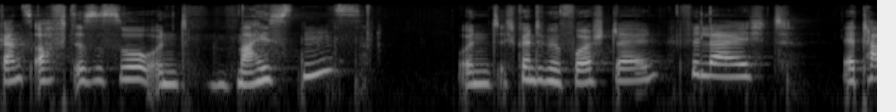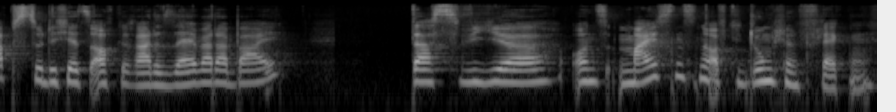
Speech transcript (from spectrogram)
ganz oft ist es so und meistens, und ich könnte mir vorstellen, vielleicht ertappst du dich jetzt auch gerade selber dabei, dass wir uns meistens nur auf die dunklen Flecken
